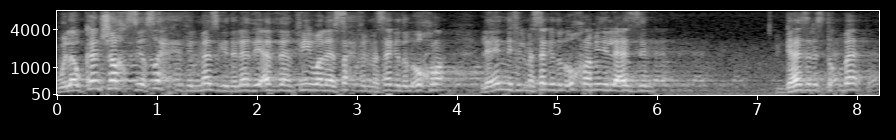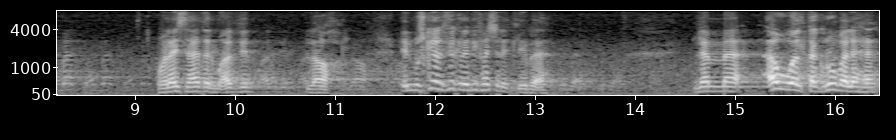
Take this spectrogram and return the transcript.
ولو كان شخص يصح في المسجد الذي أذن فيه ولا يصح في المساجد الأخرى لأن في المساجد الأخرى مين اللي أذن؟ جهاز الاستقبال. وليس هذا المؤذن الآخر. المشكلة الفكرة دي فشلت ليه بقى؟ لما أول تجربة لها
